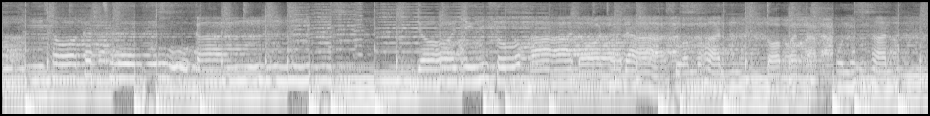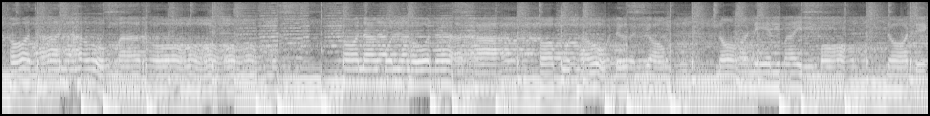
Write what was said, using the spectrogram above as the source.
มที่ชอกระเชอคู่กัน ยอหญิงโสภาดอชดาสวมพัน ตอบมาตักคุณหัน ทอทานเข้ามารอพอนางบนโทนาขาวพอผู้เฒ่าเดินย่องนอเนนไม่มอง ดอเด็ก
